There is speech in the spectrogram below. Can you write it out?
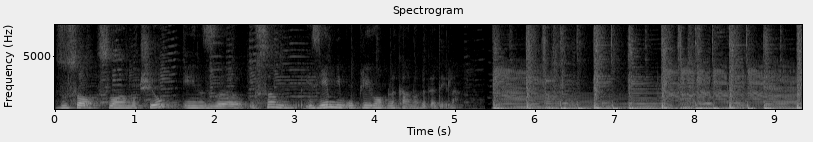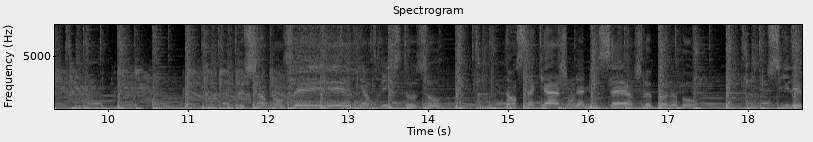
z vso svojo močjo in z vsem izjemnim vplivom lakanovega dela. Le chimpanzé est triste aux os. Dans sa cage, on lui a mis Serge le bonobo. Si les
